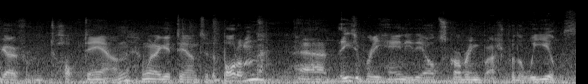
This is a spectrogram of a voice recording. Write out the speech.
go from top down. And when I get down to the bottom, uh, these are pretty handy, the old scrubbing brush for the wheels.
